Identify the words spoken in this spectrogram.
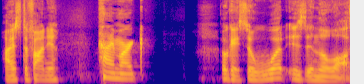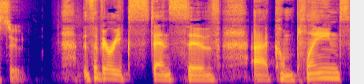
Hi, Stefania. Hi, Marc. Okay, so what is in the lawsuit? It's a very extensive uh, complaint,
